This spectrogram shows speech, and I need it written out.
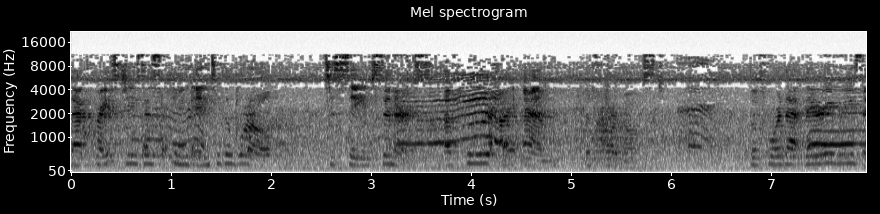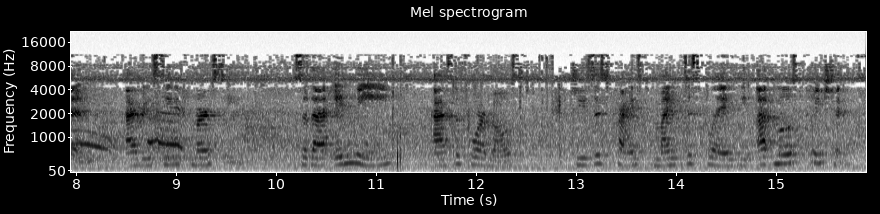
that Christ Jesus came into the world to save sinners, of whom I am the foremost. But for that very reason, I received mercy so that in me, as the foremost, Jesus Christ might display the utmost patience,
